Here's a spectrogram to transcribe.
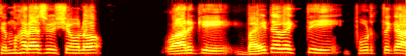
సింహరాశి విషయంలో వారికి బయట వ్యక్తి పూర్తిగా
